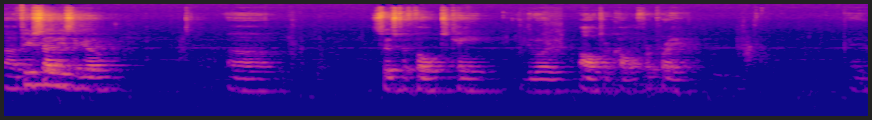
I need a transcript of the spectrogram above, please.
a few Sundays ago, uh, Sister Fults came doing altar call for prayer. And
